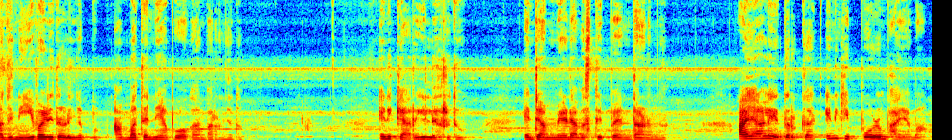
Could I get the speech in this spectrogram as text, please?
അതിന് ഈ വഴി തെളിഞ്ഞപ്പം അമ്മ തന്നെയാണ് പോകാൻ പറഞ്ഞതും. എനിക്കറിയില്ല ഹൃദു. എന്റെ അമ്മയുടെ അവസ്ഥ ഇപ്പോൾ എന്താണെന്ന്. അയാളെ എതിർക്കാൻ എനിക്കിപ്പോഴും ഭയമാണ്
